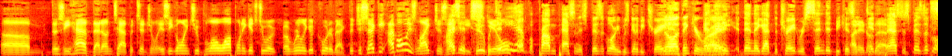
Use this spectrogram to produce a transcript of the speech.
Um, does he have that untapped potential? Is he going to blow up when he gets to a, a really good quarterback? The Gesicki, I've always liked Gesicki's I did too, skill. but didn't he have a problem passing his physical, or he was going to be traded? No, I think you're and right. Then, he, then, they got the trade rescinded because he didn't, didn't pass his physical.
